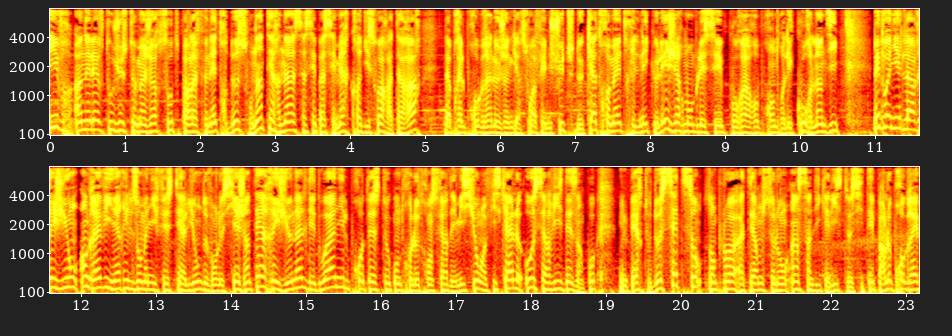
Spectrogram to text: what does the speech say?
Ivre, un élève tout juste majeur saute par la fenêtre de son internat. Ça s'est passé mercredi soir à Tarare. D'après le progrès, le jeune garçon a fait une chute de 4 mètres. Il n'est que légèrement blessé, pourra reprendre les cours lundi. Les douaniers de la région en grève hier, ils ont manifesté à Lyon devant le siège interrégional des douanes. Ils protestent contre le transfert des missions fiscales au service des impôts. Une perte de 700 emplois à terme selon un syndicaliste cité par le progrès.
